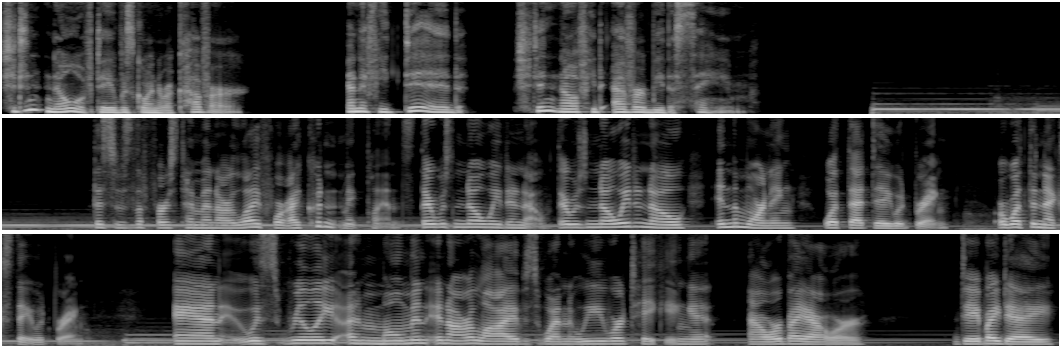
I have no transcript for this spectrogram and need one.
She didn't know if Dave was going to recover. And if he did, she didn't know if he'd ever be the same. This was the first time in our life where I couldn't make plans. There was no way to know. There was no way to know in the morning what that day would bring or what the next day would bring. And it was really a moment in our lives when we were taking it hour by hour, day by day.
